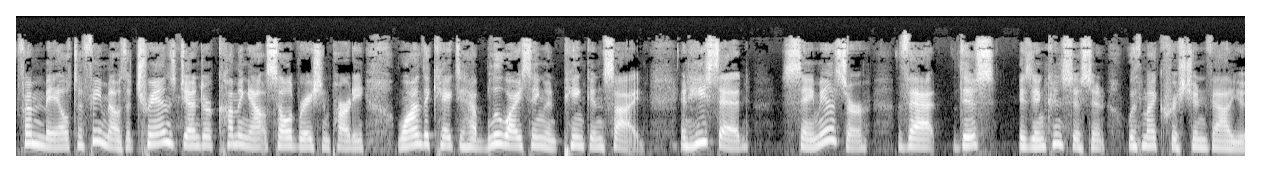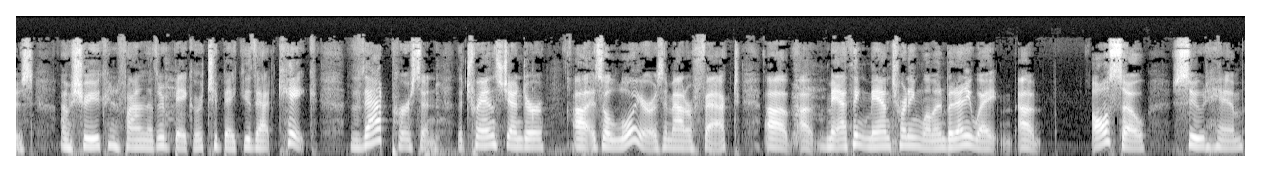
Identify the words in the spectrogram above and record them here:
from male to female. It was a transgender coming out celebration party, wanted the cake to have blue icing and pink inside. And he said, same answer, that this is inconsistent with my Christian values. I'm sure you can find another baker to bake you that cake. That person, the transgender, uh, is a lawyer, as a matter of fact. Uh, uh, I think man turning woman, but anyway, uh, also sued him,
